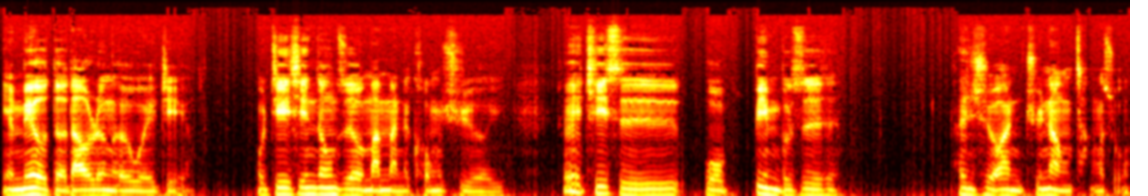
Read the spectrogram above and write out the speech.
也没有得到任何慰藉，我其实心中只有满满的空虚而已。所以其实我并不是很喜欢去那种场所，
